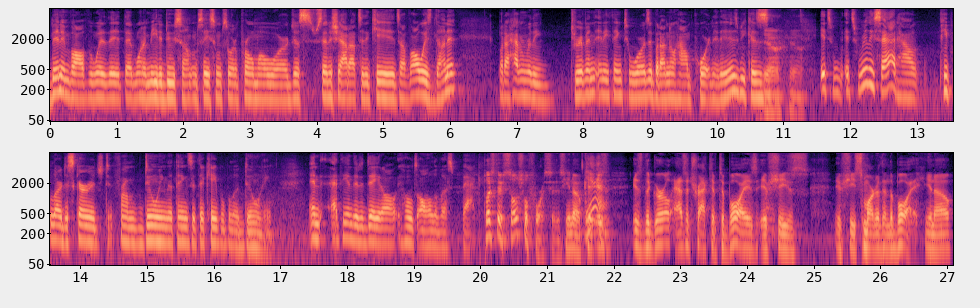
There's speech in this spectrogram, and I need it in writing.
been involved with it that wanted me to do something, say some sort of promo, or just send a shout out to the kids, I've always done it, but I haven't really driven anything towards it. But I know how important it is because Yeah, yeah. it's it's really sad how people are discouraged from doing the things that they're capable of doing. And at the end of the day, it all it holds all of us back. Plus, there's social forces. You know, Yeah. is, is the girl as attractive to boys if she's if she's smarter than the boy? You know,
